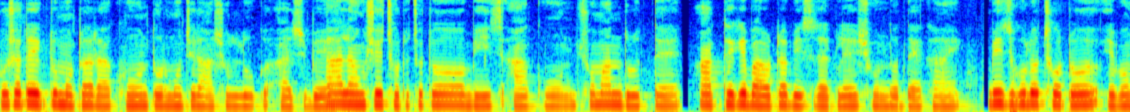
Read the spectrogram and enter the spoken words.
খোসাটা একটু মোটা রাখুন, তরমুজের আসল লুক আসবে। লাল অংশে ছোট ছোট বীজ আঁকুন, সমান দূরত্বে আট থেকে বারোটা বীজ রাখলে সুন্দর দেখায়। বীজগুলো ছোট এবং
